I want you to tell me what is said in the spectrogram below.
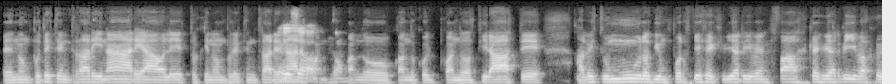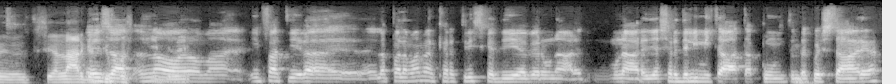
eh, non potete entrare in area, ho letto che non potete entrare in esatto. area quando, quando, quando, quando, tirate, avete un muro di un portiere che vi arriva in fa, che vi arriva, si allarga esatto. no, no, ma infatti la, la pallamano ha la caratteristica di avere un'area, un'area, di essere delimitata appunto da quest'area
